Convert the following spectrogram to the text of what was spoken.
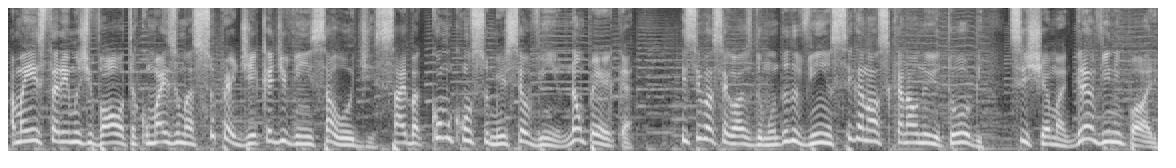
Amanhã estaremos de volta com mais uma super dica de vinho e saúde. Saiba como consumir seu vinho, não perca! E se você gosta do mundo do vinho, siga nosso canal no YouTube, se chama Gran Vino Empório.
